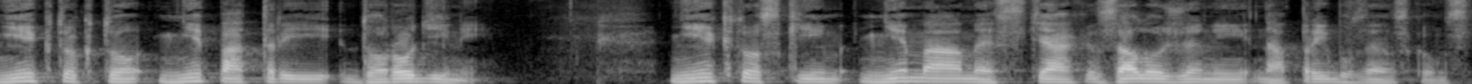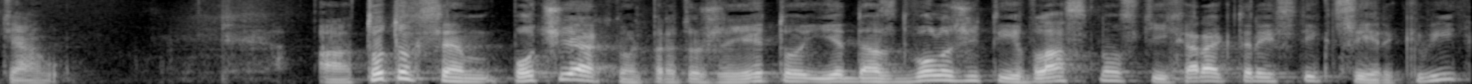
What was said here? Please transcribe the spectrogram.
niekto, kto nepatrí do rodiny niekto, s kým nemáme vzťah založený na príbuzenskom vzťahu. A toto chcem počiarknúť, pretože je to jedna z dôležitých vlastností, charakteristík církvy,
